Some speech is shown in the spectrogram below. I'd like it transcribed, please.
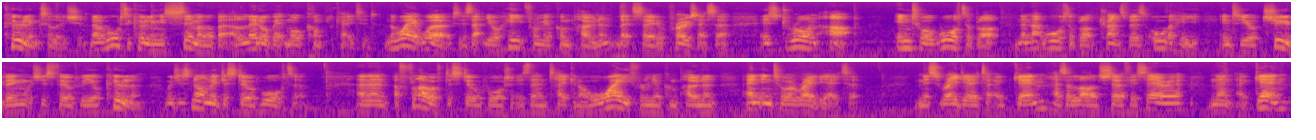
cooling solution. Now water cooling is similar but a little bit more complicated. And the way it works is that your heat from your component, let's say your processor, is drawn up into a water block and then that water block transfers all the heat into your tubing which is filled with your coolant which is normally distilled water and then a flow of distilled water is then taken away from your component and into a radiator and this radiator again has a large surface area and then again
